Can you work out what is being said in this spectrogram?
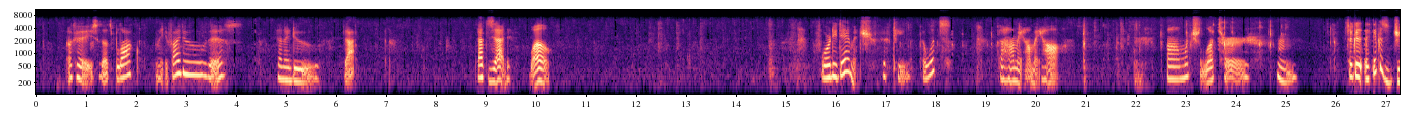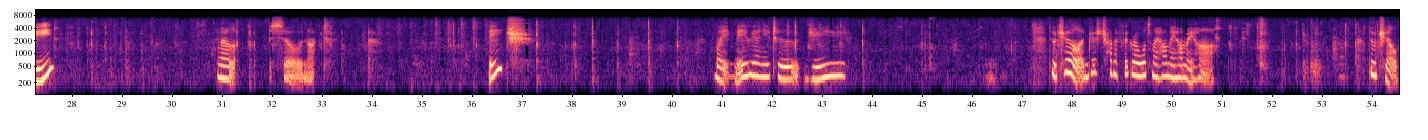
Okay, so that's block. If I do this, then I do that. That's Z. Wow. 40 damage. 15. So what's the Kamehameha? Um, which letter? Hmm. So good. I think it's G. I'm gonna look. So not H. Wait, maybe I need to G. Dude, chill. I'm just trying to figure out what's my Kamehameha. Dude, chill.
